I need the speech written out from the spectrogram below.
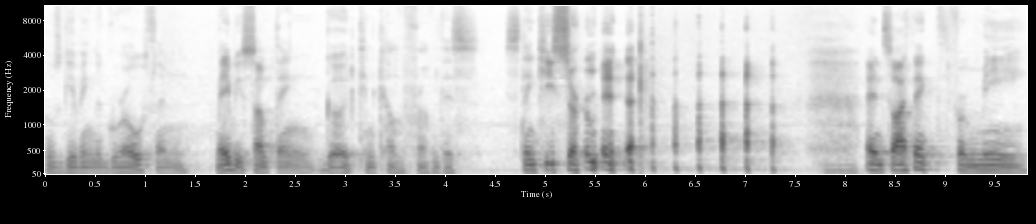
who's giving the growth, and maybe something good can come from this stinky sermon. and so I think for me,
